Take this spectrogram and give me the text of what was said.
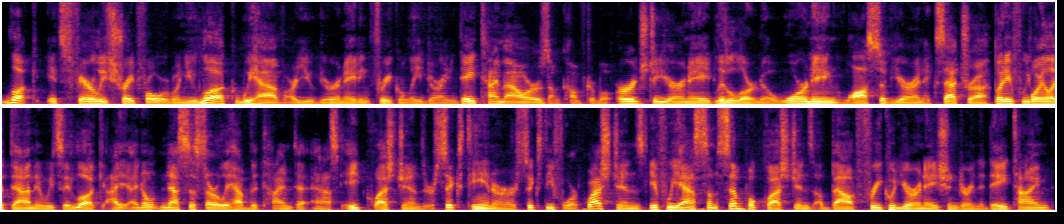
look, it's fairly straightforward when you look. We have are you urinating frequently during daytime hours, uncomfortable urge to urinate, little or no warning, loss of urine, etc. But if we boil it down and we say, look, I, I don't necessarily have the time to ask eight questions or 16 or 64 questions. If we ask some simple questions about frequent urination during the daytime,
